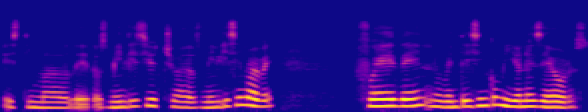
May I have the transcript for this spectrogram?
estimado de 2018 a 2019, fue de 95 millones de euros,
